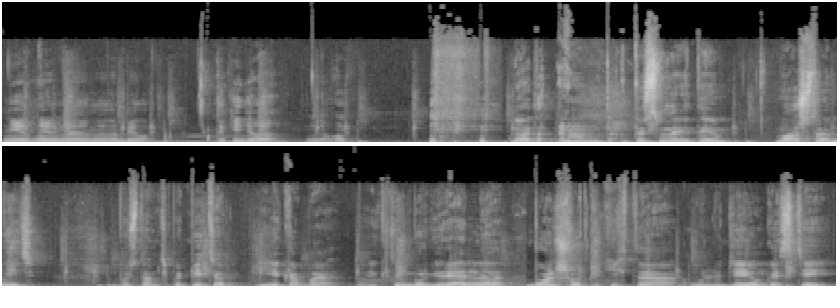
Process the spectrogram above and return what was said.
Нет, нет, на, на- на белом. Такие дела. Ну, Ну, это, то есть, смотри, ты можешь сравнить, пусть там, типа, Питер и ЕКБ. В Екатеринбурге реально больше вот каких-то у людей, у гостей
